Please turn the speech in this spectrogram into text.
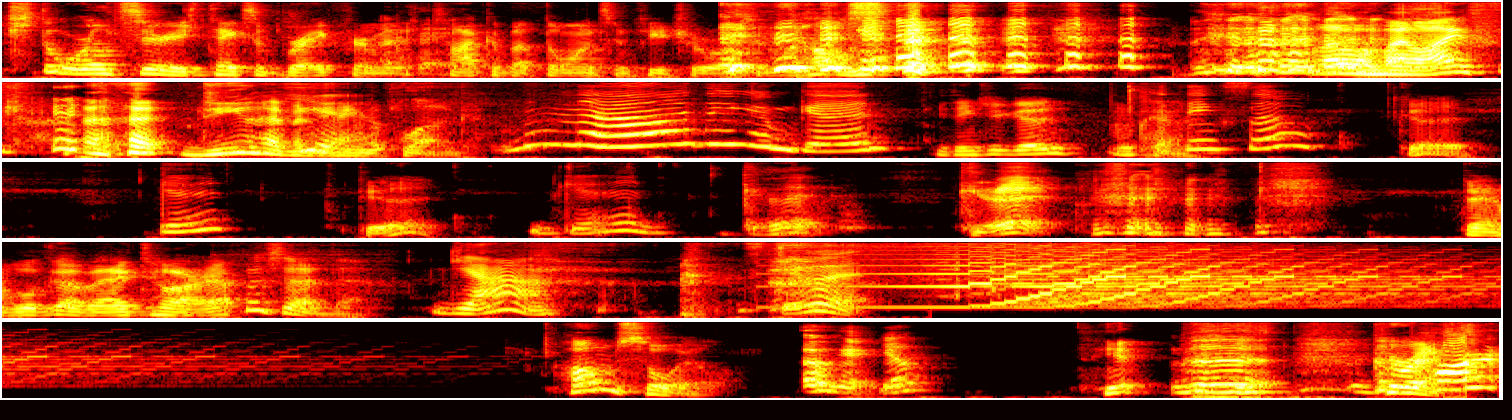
Just the World Series takes a break from it. to Okay. talk about the once and future Orson Welles. Love of my life. Do you have anything to plug? No, I think I'm good. You think you're good? Okay. I think so. Good. Good. Good. Good. Good. Good. Then we'll go back to our episode then. Yeah. Let's do it. Home soil. Okay. Yep. Yep. The the Correct. part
